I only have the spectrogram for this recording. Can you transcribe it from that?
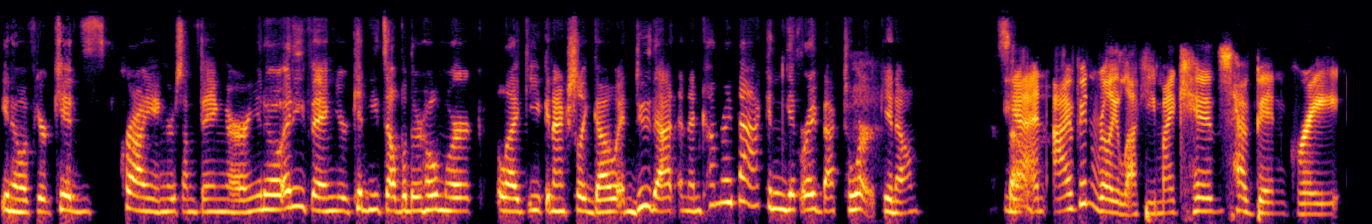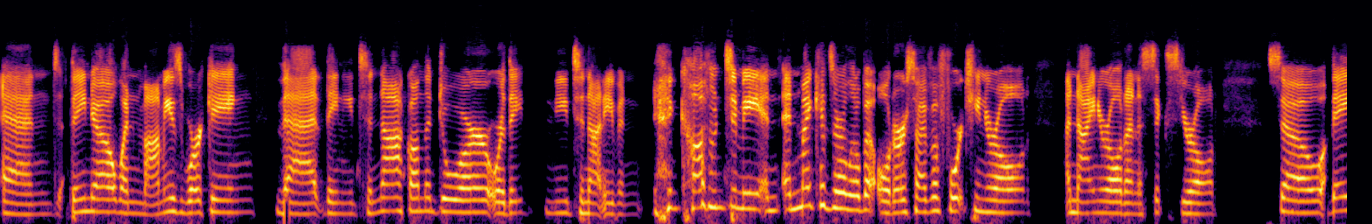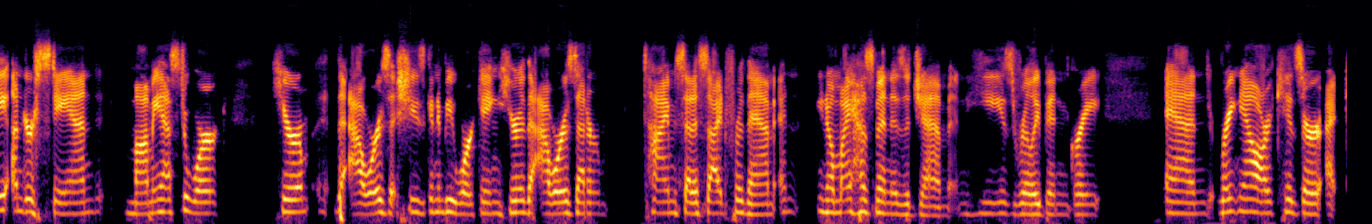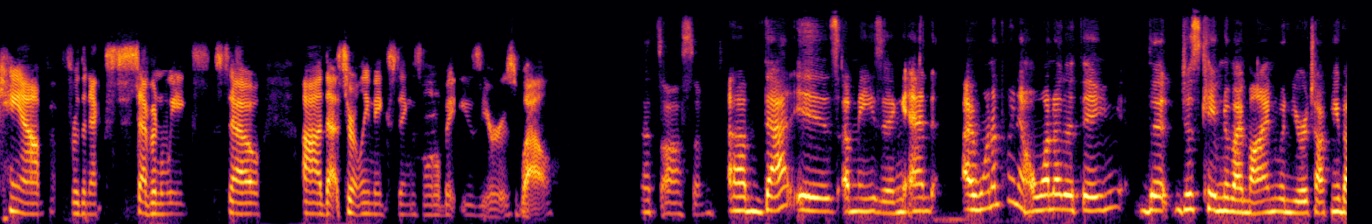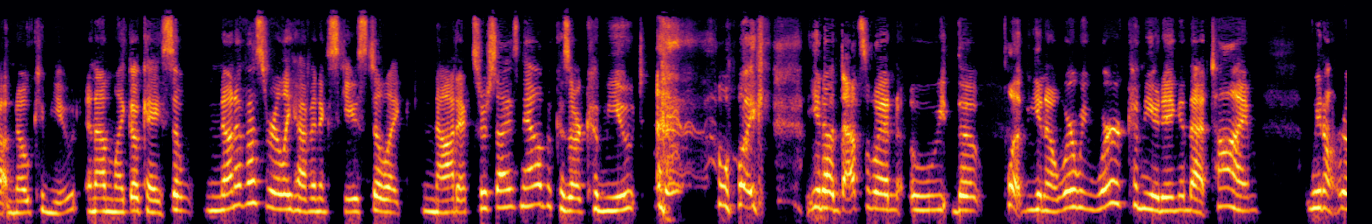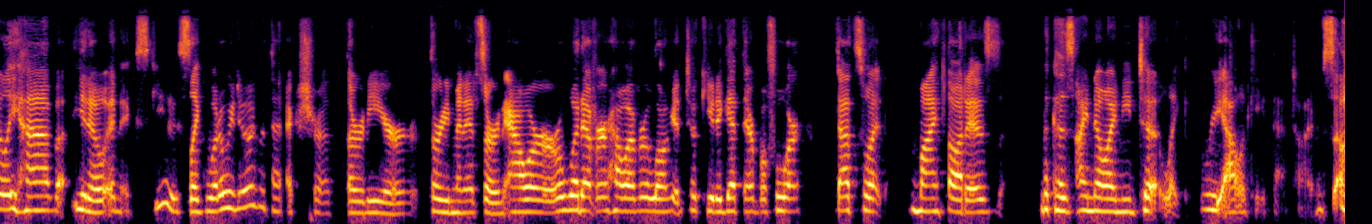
you know if your kids crying or something or you know anything your kid needs help with their homework like you can actually go and do that and then come right back and get right back to work you know so. Yeah, and I've been really lucky. My kids have been great, and they know when mommy's working that they need to knock on the door or they need to not even come to me and, and my kids are a little bit older so i have a 14 year old a 9 year old and a 6 year old so they understand mommy has to work here are the hours that she's going to be working here are the hours that are time set aside for them and you know my husband is a gem and he's really been great and right now our kids are at camp for the next seven weeks so uh, that certainly makes things a little bit easier as well that's awesome. Um, that is amazing. And I want to point out one other thing that just came to my mind when you were talking about no commute. And I'm like, okay, so none of us really have an excuse to like not exercise now because our commute, like, you know, that's when we, the, you know, where we were commuting in that time, we don't really have, you know, an excuse. Like, what are we doing with that extra 30 or 30 minutes or an hour or whatever, however long it took you to get there before? That's what my thought is because I know I need to like reallocate that time. So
